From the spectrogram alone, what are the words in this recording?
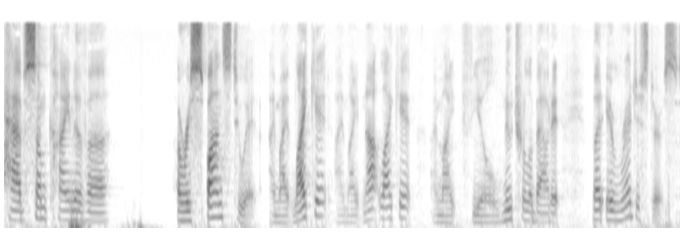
have some kind of a, a response to it. I might like it, I might not like it, I might feel neutral about it, but it registers.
